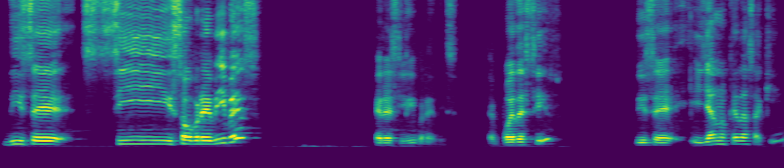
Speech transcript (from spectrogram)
Dice, si sobrevives, eres libre. Dice, te puedes ir. Dice, y ya no quedas aquí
